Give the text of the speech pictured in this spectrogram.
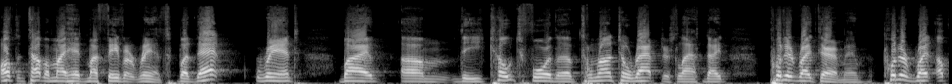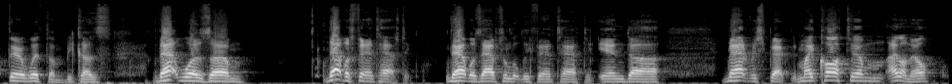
off the top of my head my favorite rants. But that rant by um, the coach for the Toronto Raptors last night put it right there, man. Put it right up there with them because that was um, that was fantastic. That was absolutely fantastic, and uh, mad respect. It might cost him, I don't know,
